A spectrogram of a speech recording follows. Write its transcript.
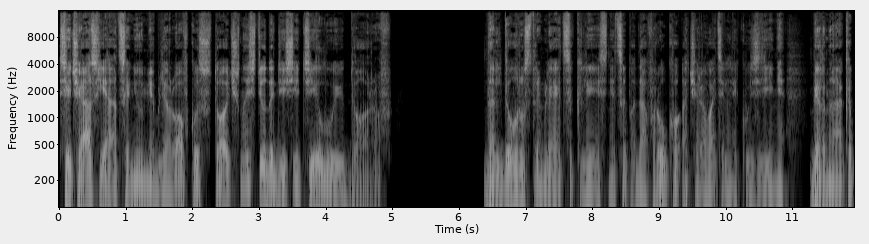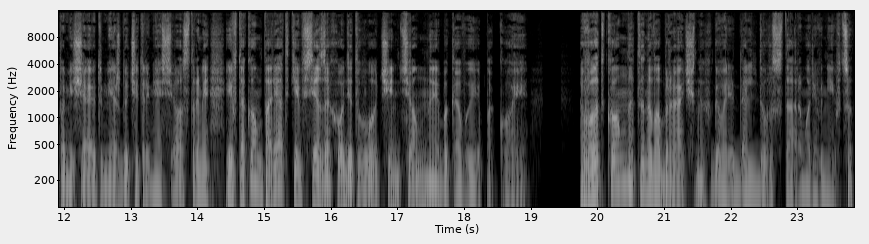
Сейчас я оценю меблировку с точностью до десяти луидоров. Дальдур устремляется к лестнице, подав руку очаровательной кузине. Бернака помещают между четырьмя сестрами, и в таком порядке все заходят в очень темные боковые покои. «Вот комната новобрачных», — говорит Дальдур старому ревнивцу.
